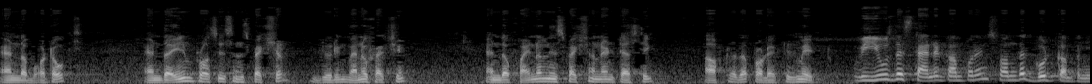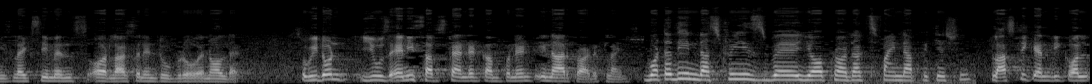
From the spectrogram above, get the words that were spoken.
and the bottles and the in-process inspection during manufacturing and the final inspection and testing after the product is made. We use the standard components from the good companies like Siemens or Larsen and Toubro and all that. So we don't use any substandard component in our product lines. What are the industries where your products find application? Plastic and we call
